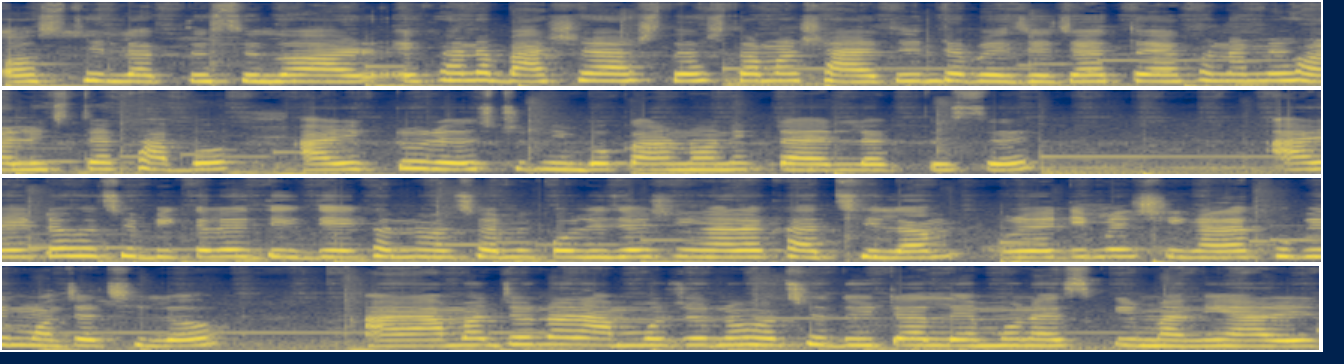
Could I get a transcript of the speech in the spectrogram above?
অস্থির লাগতেছিল। আর এখানে বাসায় আসতে আসতে আমার সাড়ে তিনটা বেজে যায়, তো এখন আমি হরলিক্সটা খাব আর একটু রেস্ট নিব কারণ অনেক টায়ার্ড লাগতেছে। আর এটা হচ্ছে বিকেলের দিক দিয়ে এখানে হচ্ছে আমি কলিজা সিঙ্গারা খাচ্ছিলাম। রেডিমেড সিঙ্গারা খুবই মজা ছিল। আর আমার জন্য আর আম্মুর জন্য হচ্ছে দুইটা লেমন আইসক্রিম আনি। আর এই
